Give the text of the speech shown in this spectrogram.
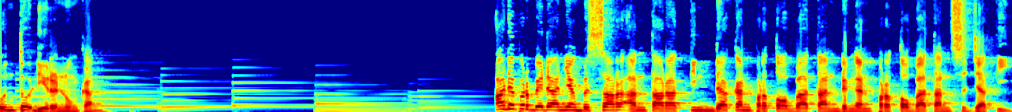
Untuk direnungkan. Ada perbedaan yang besar antara tindakan pertobatan dengan pertobatan sejati.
